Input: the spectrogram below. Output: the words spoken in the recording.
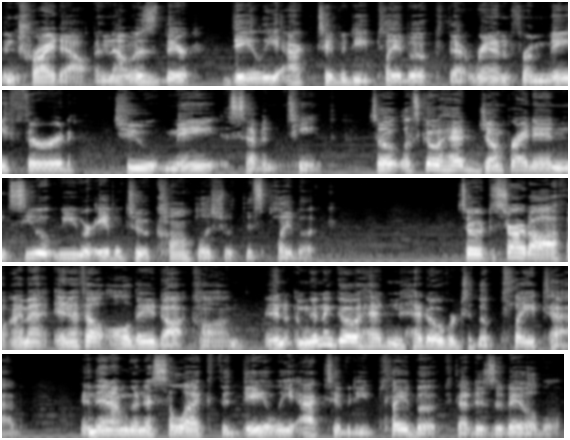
and tried out, and that was their daily activity playbook that ran from May 3rd to May 17th. So let's go ahead, jump right in, and see what we were able to accomplish with this playbook. So to start off, I'm at NFLAllDay.com, and I'm going to go ahead and head over to the Play tab, and then I'm going to select the daily activity playbook that is available.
